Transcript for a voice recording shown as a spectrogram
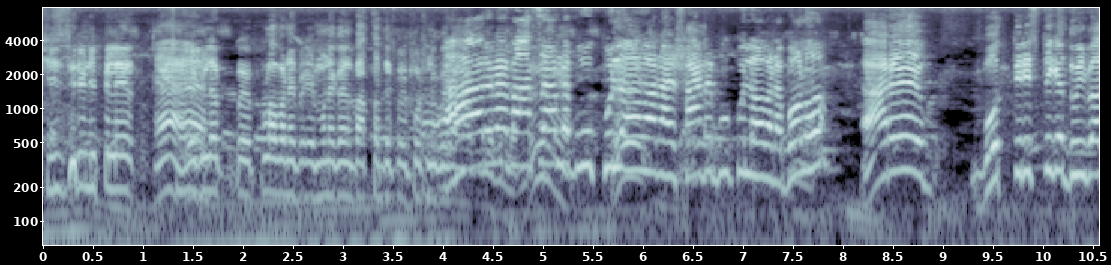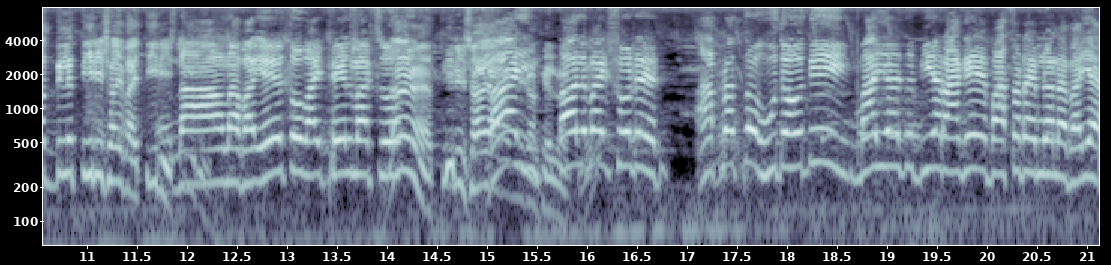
শিশু শ্রেণি প্লেয়ার হ্যাঁ হ্যাঁ। এগুলো পোলাবানে মনে করেন বাচ্চাদের প্রশ্ন করে আরে ভাই বাচ্চা আমরা বুক খুললে হবে না শার্টে বুক খুললে হবে না বলো। আরে বত্রিশ থেকে দুই বাদ দিলে তিরিশ হয় ভাই তিরিশ না না ভাই এই তো ভাই ফেল মারছো। তিরিশ হয় ভাই। তাহলে ভাই শোনেন আপনার তো হুদে হুদি মাইয়া যে বিয়ের আগে বাচ্চাটা এমনি না ভাইয়া।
